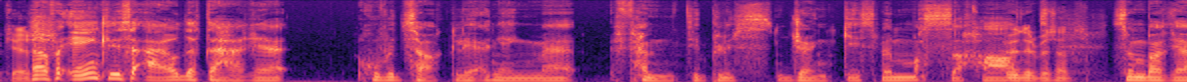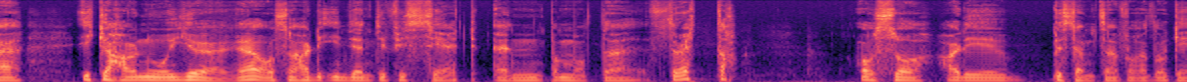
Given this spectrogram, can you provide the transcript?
deres. ja, for egentlig så er jo dette her eh, hovedsakelig en gjeng med 50 pluss junkies med masse hat, 100 som bare ikke har noe å gjøre, og så har de identifisert en på en måte threat, da. Og så har de bestemt seg for at ok,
